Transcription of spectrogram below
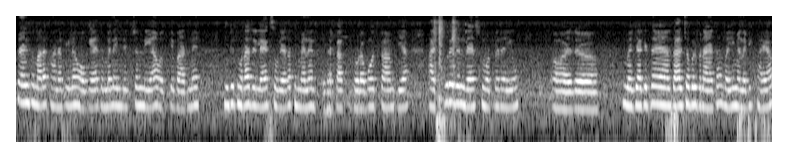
फ्रेंड्स हमारा खाना पीना हो गया है तो मैंने इंजेक्शन लिया, उसके बाद में मुझे थोड़ा रिलैक्स हो गया था, फिर मैंने घर का थोड़ा बहुत काम किया। आज पूरे दिन रेस्ट मोड पे रही हूँ और मैं क्या कहते हैं, दाल चावल बनाया था, वही मैंने भी खाया।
